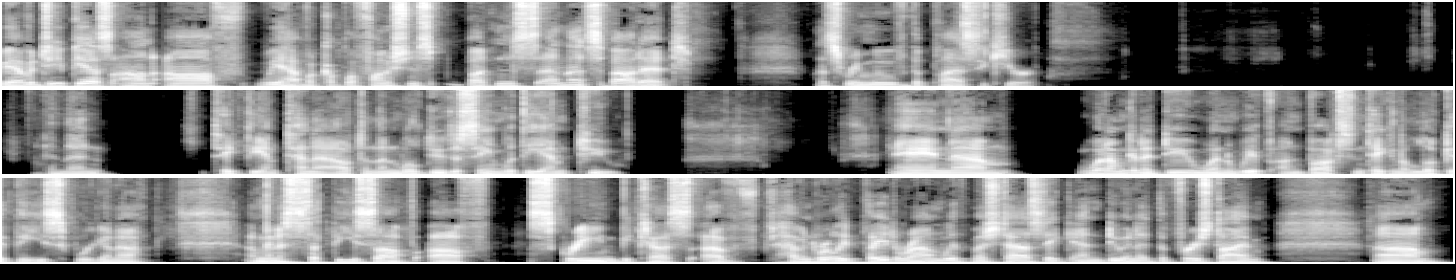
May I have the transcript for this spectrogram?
We have a GPS on off. We have a couple of functions buttons, and that's about it. Let's remove the plastic here. And then take the antenna out, and then we'll do the same with the M2. And um, what I'm going to do when we've unboxed and taken a look at these, we're going to, I'm going to set these up off screen because I've haven't really played around with Meshtastic and doing it the first time. Um,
